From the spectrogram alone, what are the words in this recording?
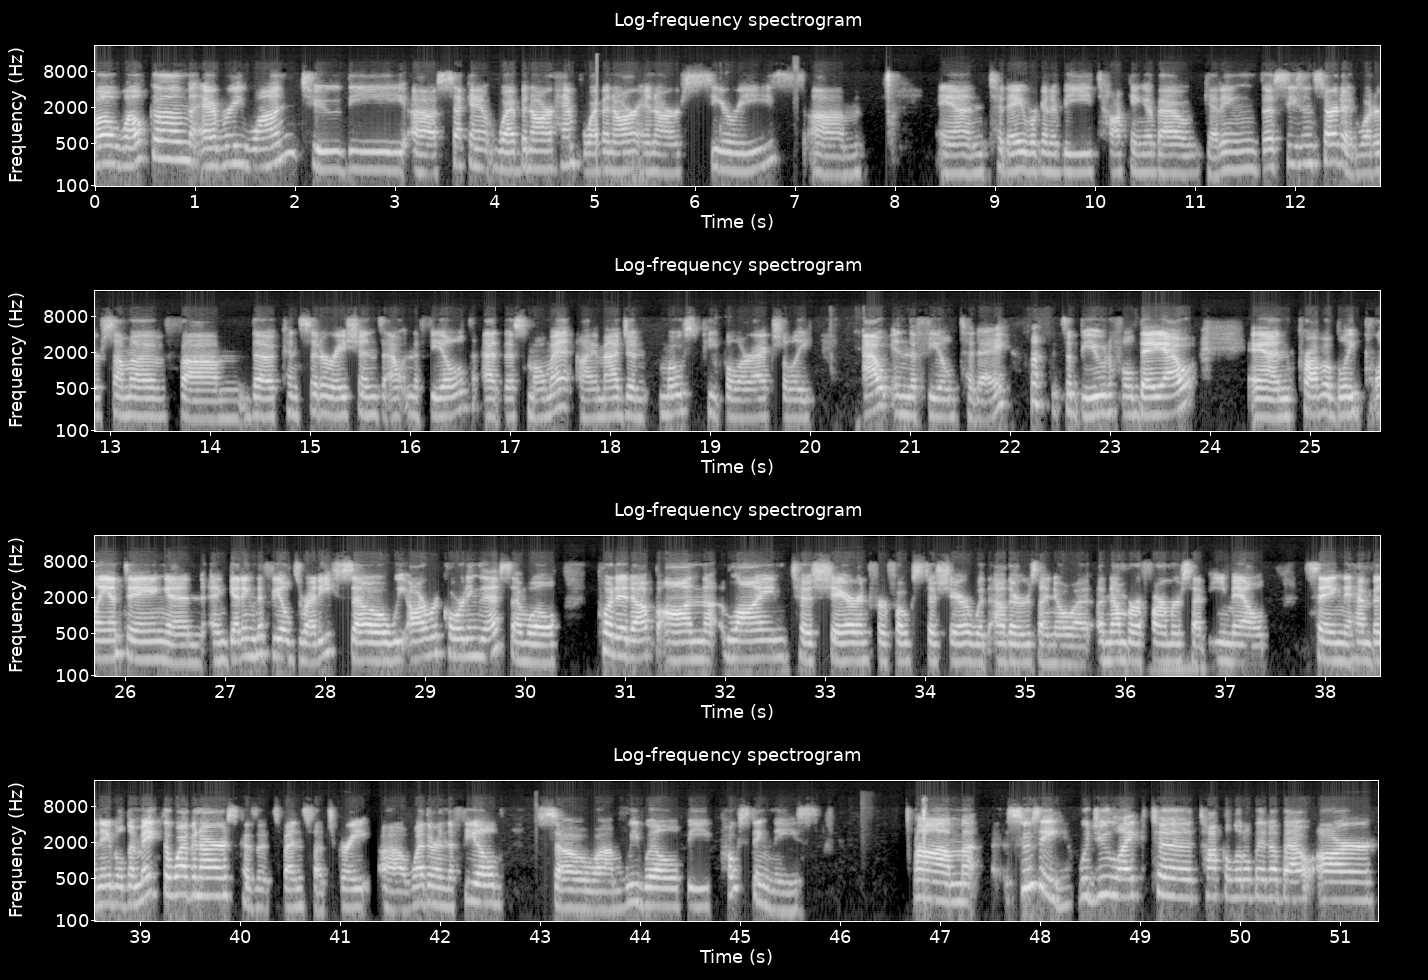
Well, welcome everyone to the uh, second webinar, hemp webinar in our series. Um, and today we're going to be talking about getting the season started. What are some of um, the considerations out in the field at this moment? I imagine most people are actually out in the field today. it's a beautiful day out and probably planting and, and getting the fields ready. So we are recording this and we'll put it up online to share and for folks to share with others. I know a, a number of farmers have emailed saying they haven't been able to make the webinars because it's been such great uh, weather in the field. So um, we will be posting these. Um, Susie, would you like to talk a little bit about our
